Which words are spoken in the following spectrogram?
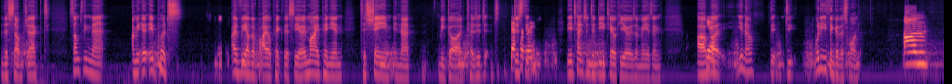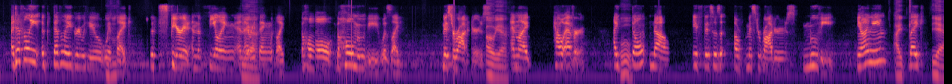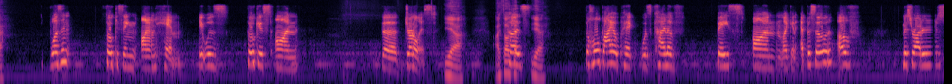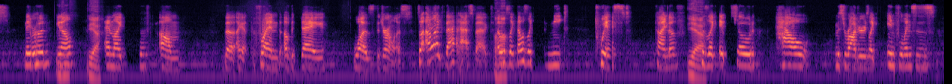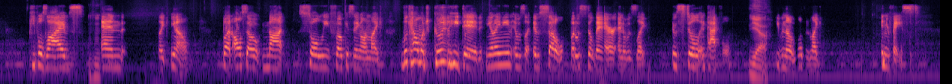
the subject. Something that, I mean, it, it puts every other biopic this year, in my opinion, to shame in that regard because it j- just the, the attention to detail here is amazing. Uh, Yeah. But you know, d do, what do you think of this one? Um, I definitely definitely agree with you with Mhm. like the spirit and the feeling and Yeah. everything with like the whole the whole movie was like Mr. Rogers. Oh yeah, And like, however, I Ooh. don't know if this was a Mr. Rogers movie. You know what I mean? I Like, yeah, wasn't focusing on him. It was focused on the journalist. yeah. I thought that 'Cause- yeah, The whole biopic was kind of based on like an episode of Mr. Rogers' neighborhood, you Mhm. know? yeah, and like um the I guess, the friend of the day was the journalist. So I liked that aspect. I Uh-huh. was like that was like a neat twist kind of yeah, because like it showed how Mr. Rogers like influences people's lives Mhm. and like you know but also not solely focusing on like look how much good he did you know what i mean it was like it was subtle but it was still there and it was like it was still impactful yeah. even though it wasn't like in your face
